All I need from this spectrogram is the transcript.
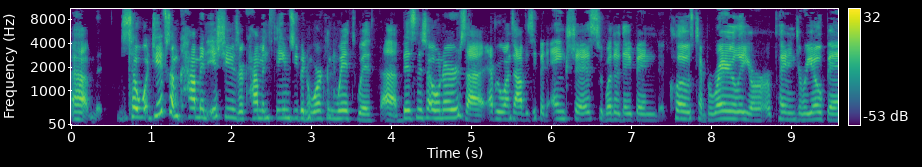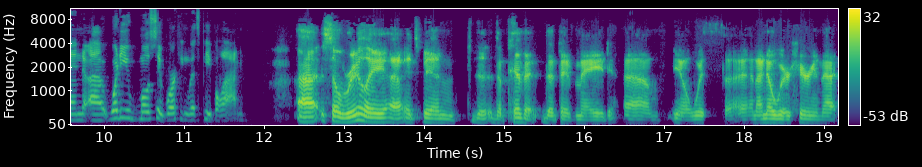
Um, so, do you have some common issues or common themes you've been working with with uh, business owners? Uh, everyone's obviously been anxious, whether they've been closed temporarily or, or planning to reopen. Uh, what are you mostly working with people on? Uh, so really, uh, it's been the, the pivot that they've made. Um, you know, with uh, and I know we're hearing that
